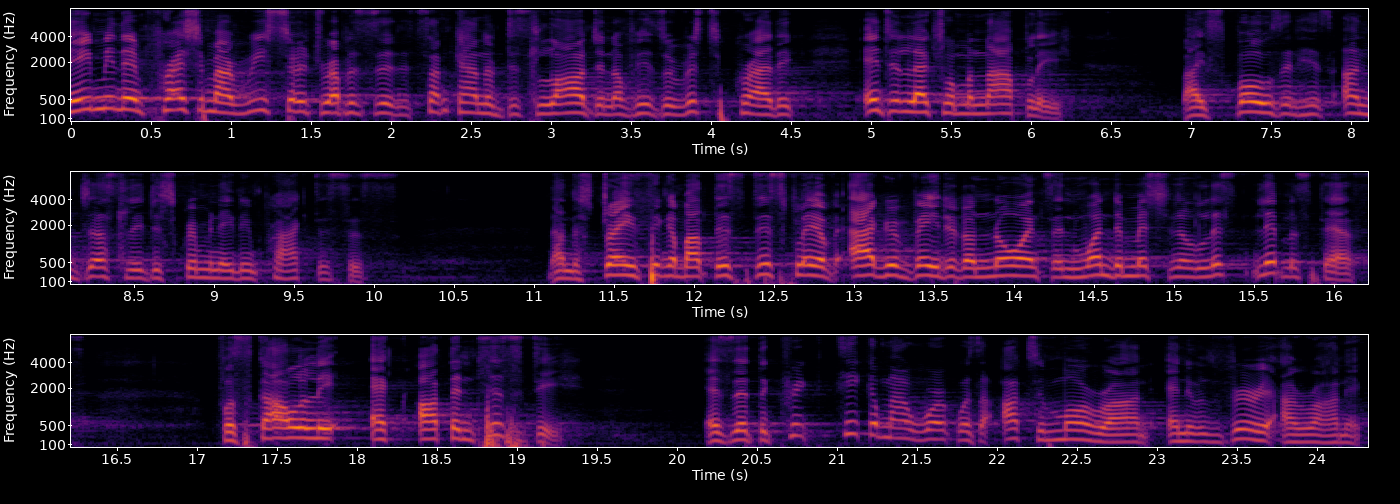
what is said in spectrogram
gave me the impression my research represented some kind of dislodging of his aristocratic intellectual monopoly by exposing his unjustly discriminating practices. Now, the strange thing about this display of aggravated annoyance and one dimensional litmus test for scholarly authenticity is that the critique of my work was an oxymoron and it was very ironic.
